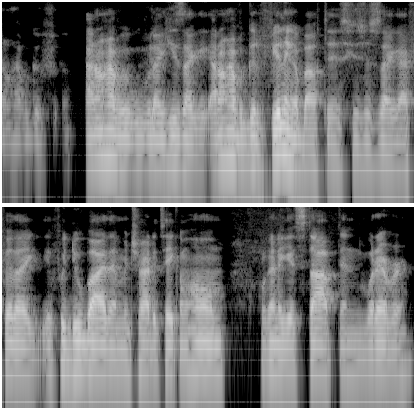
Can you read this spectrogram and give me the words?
don't have a good. feel. I don't have a like he's like I don't have a good feeling about this. He's just like I feel like if we do buy them and try to take them home, we're gonna get stopped and whatever.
